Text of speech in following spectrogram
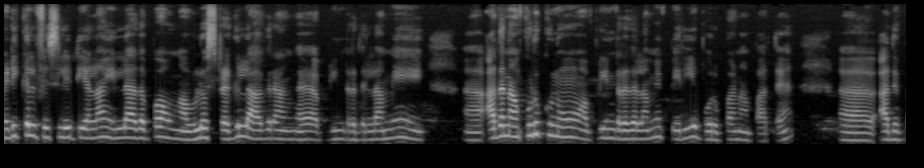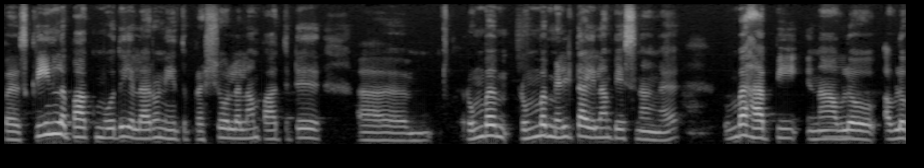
மெடிக்கல் ஃபெசிலிட்டி எல்லாம் இல்லாதப்போ அவங்க அவ்வளோ ஸ்ட்ரகிள் ஆகுறாங்க அப்படின்றது எல்லாமே அதை நான் கொடுக்கணும் அப்படின்றது எல்லாமே பெரிய பொறுப்பாக நான் பார்த்தேன். அது இப்போ ஸ்க்ரீனில் பார்க்கும்போது எல்லாரும் நேற்று ப்ரெஷ் ஷோலெல்லாம் பார்த்துட்டு ரொம்ப ரொம்ப மெல்ட் ஆகிலாம் பேசுனாங்க. ரொம்ப ஹாப்பி நான் அவ்வளோ அவ்வளோ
